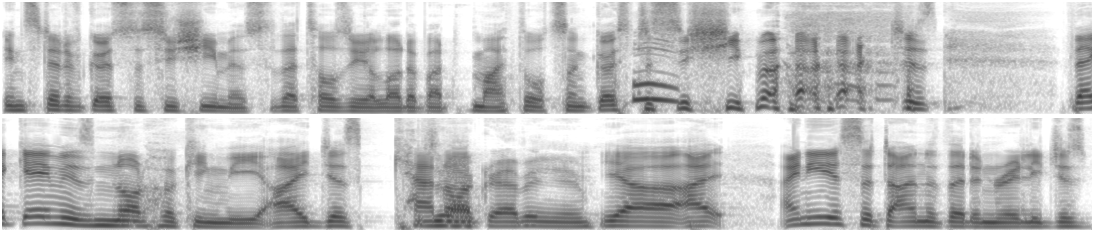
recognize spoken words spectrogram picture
instead of ghost of tsushima so that tells you a lot about my thoughts on ghost of tsushima. Just that game is not hooking me. I just It's not cannot grabbing you. yeah, I I need to sit down with it and really just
